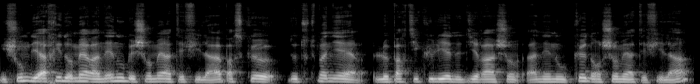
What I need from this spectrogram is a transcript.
Mishum Diachid Omer Anenu Beshome Atefila, parce que de toute manière, le particulier ne dira Anenu que dans Shome Atefila,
